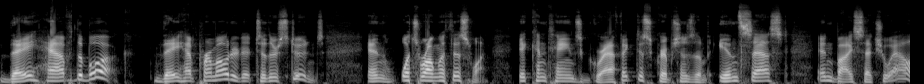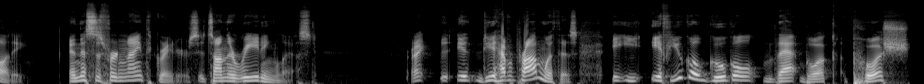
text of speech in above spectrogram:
They have the book. They have promoted it to their students. And what's wrong with this one? It contains graphic descriptions of incest and bisexuality. And this is for ninth graders. It's on the reading list. Right? It, do you have a problem with this? If you go Google that book, Push,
